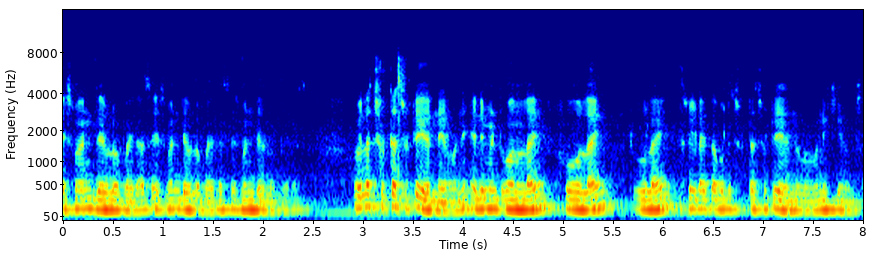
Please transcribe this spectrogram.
यसमा पनि डेभलप भइरहेछ यसमा पनि डेभलप भइरहेछ यसमा पनि डेभलप भइरहेछ। पहिला छुट्टा छुट्टै हेर्ने हो भने एलिमेन्ट वानलाई फोरलाई टूलाई थ्रीलाई तपाईँले छुट्टा छुट्टै हेर्नुभयो भने के हुन्छ?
